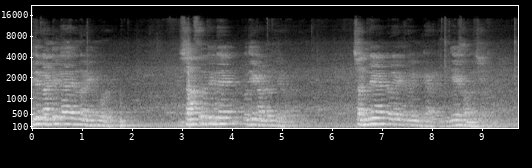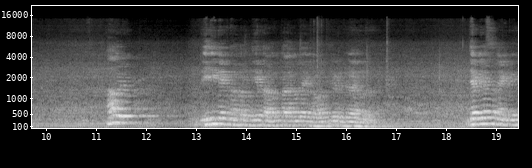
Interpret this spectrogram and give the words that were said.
ഇത് കണ്ടില്ല എന്നറിയുമ്പോൾ ശാസ്ത്രത്തിന്റെ പുതിയ കണ്ടെത്തലുകൾ ചന്ദ്രയാൻ എത്തിയിരിക്കുകയാണ് ഇന്ത്യയെ സംബന്ധിച്ചിടത്തോളം ആ ഒരു രീതിയിലേക്ക് നമ്മുടെ പുതിയ തല- തലമുറയെ വളർത്തിയെടുക്കുക എന്നുള്ളത്. വിദ്യാഭ്യാസ മേഖലയിൽ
